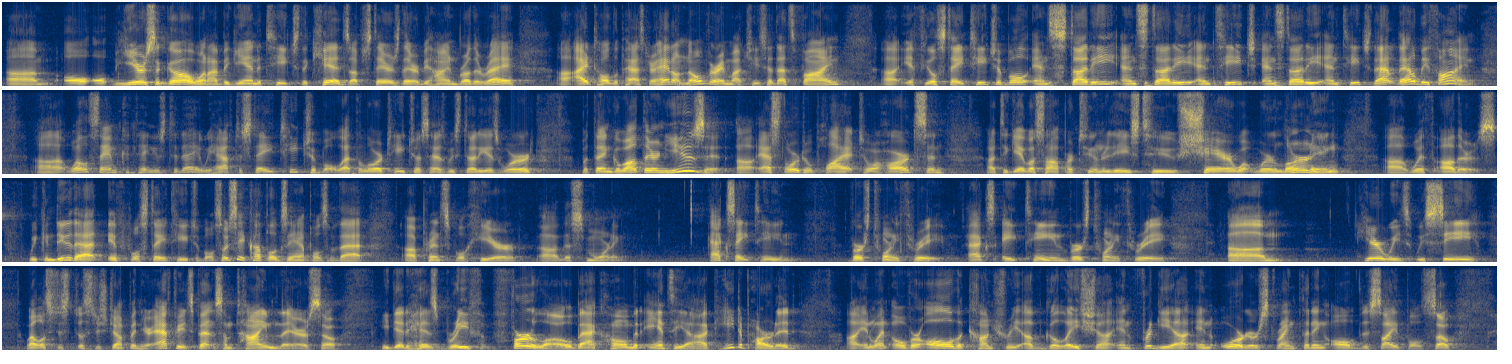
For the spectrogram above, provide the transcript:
Um, all, all, years ago, when I began to teach the kids upstairs there behind Brother Ray, uh, I told the pastor, hey, I don't know very much. He said, that's fine. Uh, if you'll stay teachable and study and study and teach and study and teach, that, that'll be fine. Uh, well, same continues today. We have to stay teachable. Let the Lord teach us as we study His Word, but then go out there and use it. Uh, ask the Lord to apply it to our hearts and uh, to give us opportunities to share what we're learning uh, with others. We can do that if we'll stay teachable. So we see a couple examples of that uh, principle here uh, this morning. Acts 18, verse 23. Acts 18, verse 23. Um, here we, we see, well, let's just, let's just jump in here. After he'd spent some time there, so he did his brief furlough back home at Antioch, he departed uh, and went over all the country of Galatia and Phrygia in order, strengthening all the disciples. So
